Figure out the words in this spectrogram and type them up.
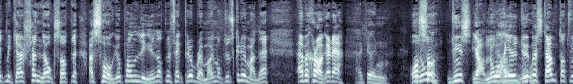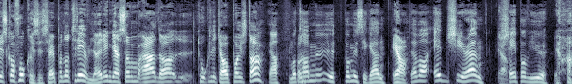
litt mye. Jeg skjønner også at Jeg så jo på en Lyn at han fikk problemer. Han måtte jo skru meg ned. Jeg beklager det. Og så, du, ja, nå Ja, har jo du nå. bestemt at vi skal fokusere på noe triveligere enn det som jeg da tok litt av på i stad. Ja, må ta og, ut på musikken. Ja. Det var Ed Sheeran, Ja. 'Shape of You'. Ja,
